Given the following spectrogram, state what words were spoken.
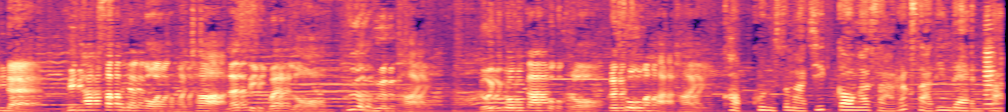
ดินแดน พิทักษ์ทรัพยากรธรรมชาติและสิ่งแวดล้อม เพื่อเมืองไทย โดยกรมการปกครองกระทรวงมหาดไทย ขอบคุณสมาชิกกองอาสารักษาดินแดนค่ะ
